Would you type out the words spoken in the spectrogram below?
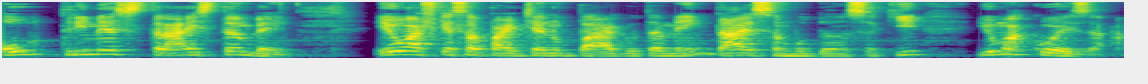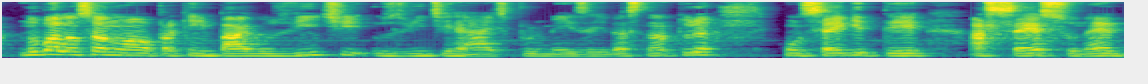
ou trimestrais também. Eu acho que essa parte é no pago também, tá? Essa mudança aqui. E uma coisa, no balanço anual, para quem paga os 20, os 20 reais por mês aí da assinatura, consegue ter acesso né,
